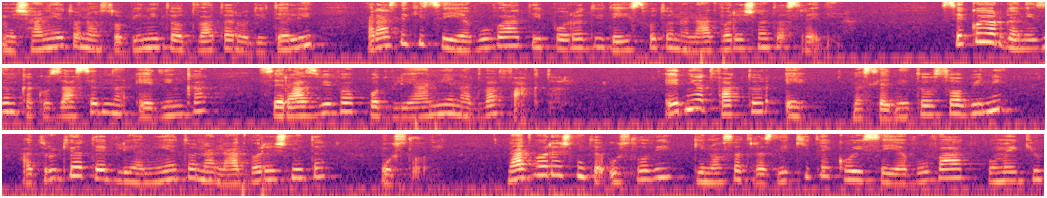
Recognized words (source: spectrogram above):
мешањето на особините од двата родители, разлики се јавуваат и поради дејството на надворешната средина. Секој организам како засебна единка се развива под влијание на два фактори. Едниот фактор е наследните особини, а другиот е влијанието на надворешните услови. Надворешните услови ги носат разликите кои се јавуваат помеѓу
